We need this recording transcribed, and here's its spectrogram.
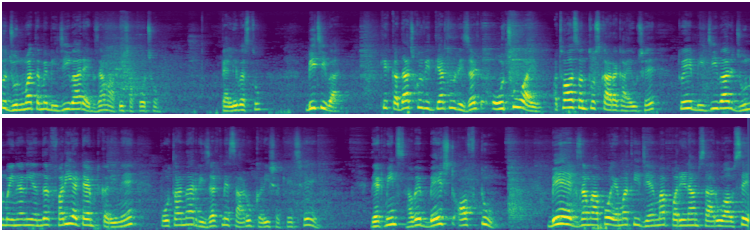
તો જૂનમાં તમે બીજી વાર એક્ઝામ આપી શકો છો. પહેલી વસ્તુ. બીજી વાત કે કદાચ કોઈ વિદ્યાર્થીનું રિઝલ્ટ ઓછું આવ્યું અથવા અસંતોષકારક આવ્યું છે, તો એ બીજી વાર જૂન મહિનાની અંદર ફરી એટેમ્પ્ટ કરીને પોતાના રિઝલ્ટને સારું કરી શકે છે. દેટ મીન્સ હવે બેસ્ટ ઓફ ટુ બે એક્ઝામ આપો, એમાંથી જેમાં પરિણામ સારું આવશે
